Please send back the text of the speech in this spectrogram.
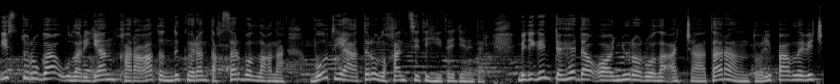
ис туруга уларыян қараға тынды көрен тақсар боллағына бу театр улахан сетихите денедер. Билигин төһө да оонюр орола ачаатар Анатолий Павлович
